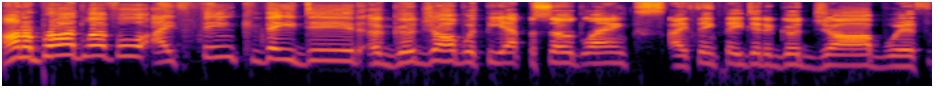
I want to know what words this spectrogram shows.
On a broad level, I think they did a good job with the episode lengths. I think they did a good job with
